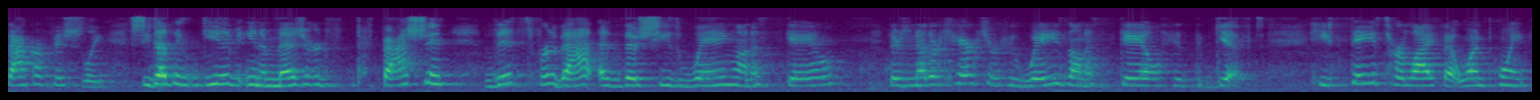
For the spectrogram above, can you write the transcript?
sacrificially. She doesn't give in a measured fashion, this for that, as though she's weighing on a scale. There's another character who weighs on a scale his, gift. He saves her life at one point,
